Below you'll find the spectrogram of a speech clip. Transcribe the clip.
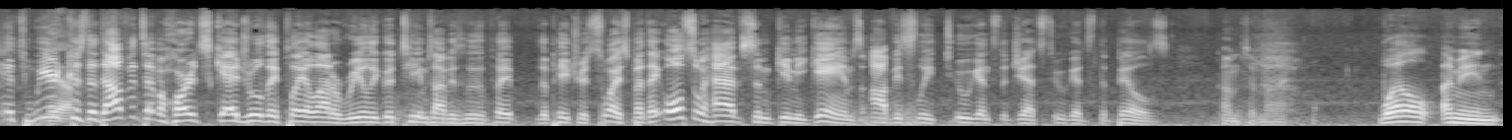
It's weird Yeah. because the Dolphins have a hard schedule. They play a lot of really good teams. Obviously, they play the Patriots twice, but they also have some gimme games. Obviously, two against the Jets, two against the Bills come to mind. Well, I mean,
